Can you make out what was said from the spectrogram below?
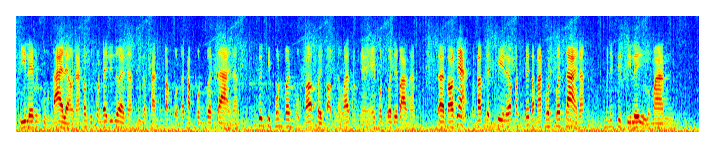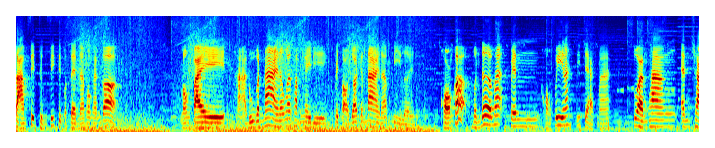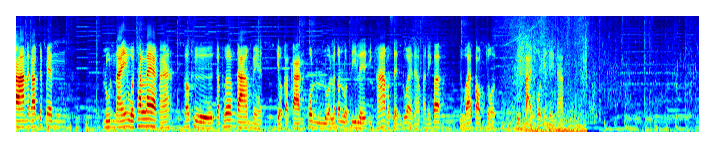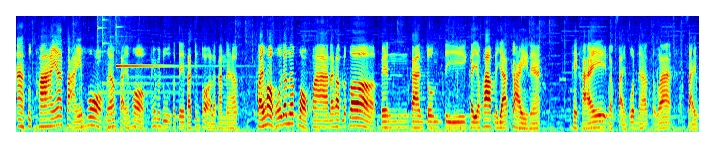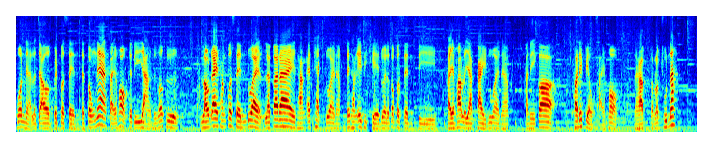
ดีเลย์เป็นศูนย์ได้แล้วนะก็คือพ่นได้เรื่อยๆนะที่สำคัญบางคนก็ทำพ่นเบิ้ลได้นะซึ่งคลิปพ่นเบิ้ลผมก็เคยสอนไปแล้วว่าทำไงให้พ่นเบิ้ลได้บ้างนะแต่ตอนเนี้ยสำหรับเซตฟรีนะครับมันไม่สามารถพ่นเบิ้ลได้นะมันยังติดดีเลย์อยู่ประมาณ 30-40%นะเพราะงั้นก็ลองไปหาดูกันได้นะว่าทำไงดีไปต่อยอดกันได้นะครับนี่เลย ของก็เหมือนเดิมฮะ เป็นของฟรีนะที่แจกมา ส่วนทางแอนชานะครับ จะเป็นรูนไนท์เวอร์ชันแรกนะ ก็คือจะเพิ่มดาเมจเกี่ยวกับการพ่นลวนแล้วก็ลดดีเลย์อีก 5%ด้วยนะครับ อันนี้ก็ถือว่าตอบโจทย์คือสายพ่นนั่นเองนะครับอะสุดท้ายอะสายหอกนะครับ สายหอกให้มาดูสเตตัสกันก่อนละกันนะครับ สายหอกผมจะเลือกหอกมานะครับ แล้วก็เป็นการโจมตีกายภาพระยะไกลนะฮะ คล้ายๆ แบบสายพ่นนะครับ แต่ว่าสายพ่นเนี่ยเราจะเอาเป็นเปอร์เซ็นต์ แต่ตรงเนี้ยสายหอกจะดีอย่างหนึ่งก็คือ เราได้ทั้งเปอร์เซ็นต์ด้วย แล้วก็ได้ทั้ง Attack ด้วยนะครับได้ทั้ง ATK ด้วยแล้วก็เปอร์เซ็นต์ตีกายภาพระยะไกลด้วยนะครับ อันนี้ก็ข้อได้เปรียบของสายหอกนะครับสำหรับชุดนะ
